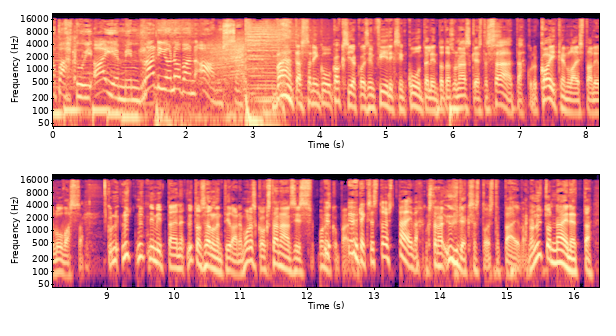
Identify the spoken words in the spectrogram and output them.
Tapahtui aiemmin Radionovan aamussa. Vähän tässä niin kuin kaksijakoisin fiiliksin kuuntelin tota sun äskeistä säätä, kun kaikenlaista oli luvassa. Kun nyt, nyt nimittäin, nyt on sellainen tilanne. Monesko, onko tänään siis, monesko päivä? 19 päivä. Onko tänään 19 päivä? No nyt on näin, että, äh,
